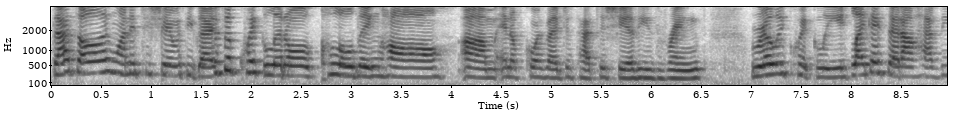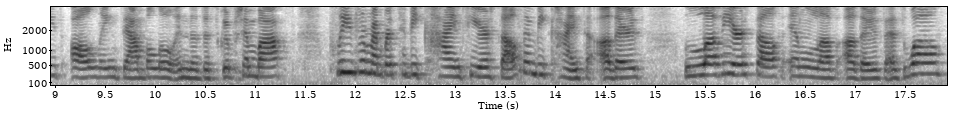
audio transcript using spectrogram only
that's all I wanted to share with you guys. Just a quick little clothing haul. Um, and of course, I just had to share these rings really quickly. Like I said, I'll have these all linked down below in the description box. Please remember to be kind to yourself and be kind to others. Love yourself and love others as well.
